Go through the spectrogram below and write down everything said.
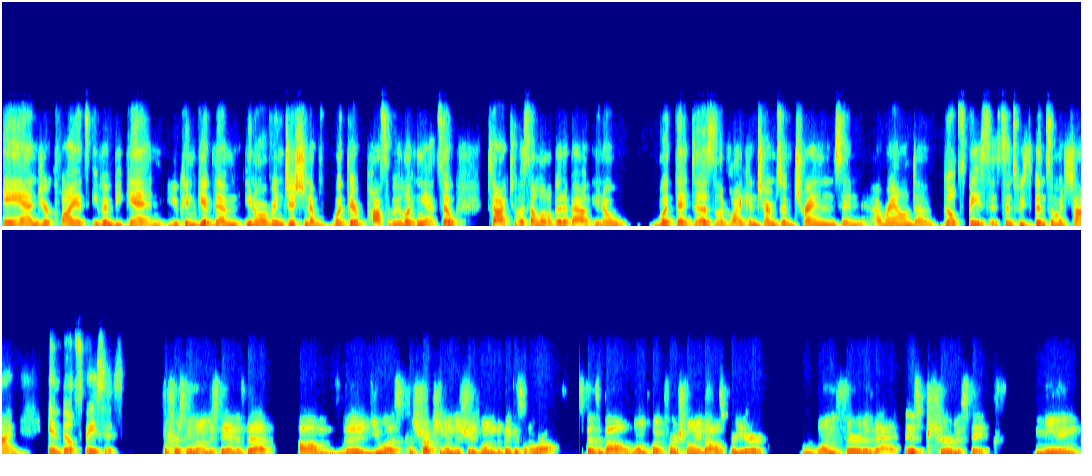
and your clients even begin, you can give them, you know, a rendition of what they're possibly looking at. So talk to us a little bit about, you know, what that does look like in terms of trends and around uh, built spaces since we spend so much time in built spaces. The first thing to understand is that um, the U.S. construction industry is one of the biggest in the world. It spends about 1.4 trillion dollars per year. One third of that is pure mistakes, meaning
